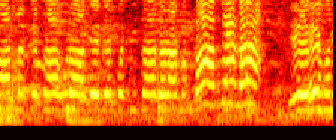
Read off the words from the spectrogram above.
चला मारलं त्याचा उडा दे बेलपत्रीचा धडा मग जा आपल्या घरा एक नंबर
